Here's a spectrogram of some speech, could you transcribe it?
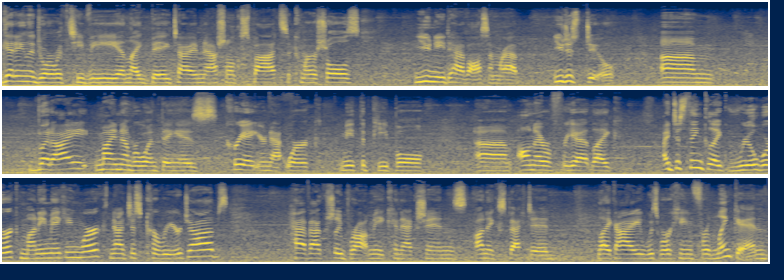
getting the door with TV and like big time national spots, commercials, you need to have awesome rep. You just do. Um, but I, my number one thing is create your network, meet the people. Um, I'll never forget, like, I just think like real work, money making work, not just career jobs, have actually brought me connections unexpected. Like I was working for Lincoln,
